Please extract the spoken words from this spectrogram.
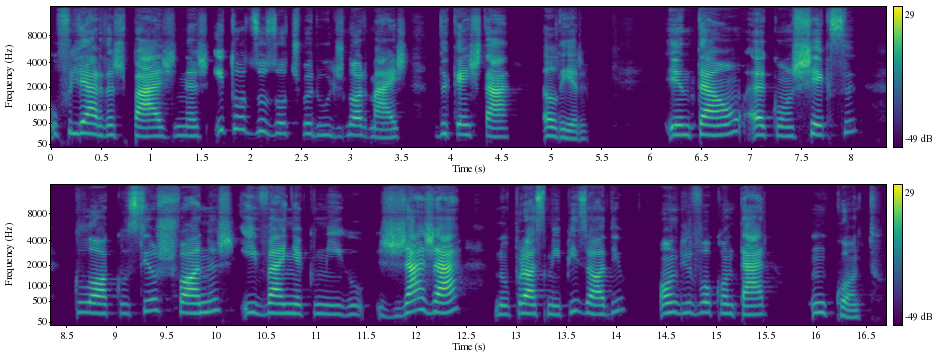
o folhear das páginas e todos os outros barulhos normais de quem está a ler. Então, aconchegue-se, coloque os seus fones e venha comigo já já no próximo episódio, onde lhe vou contar um conto.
